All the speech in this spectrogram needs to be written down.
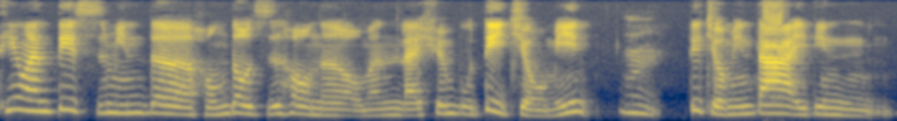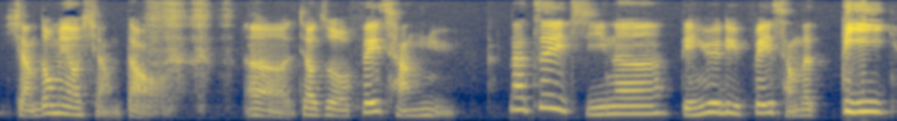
听完第十名的红豆之后呢，我们来宣布第九名。嗯，第九名大家一定想都没有想到，呃，叫做非常女。那这一集呢，点阅率非常的低。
